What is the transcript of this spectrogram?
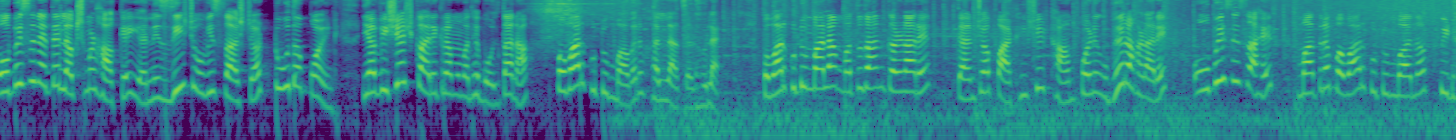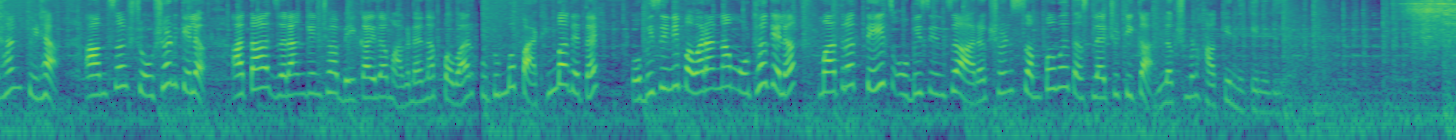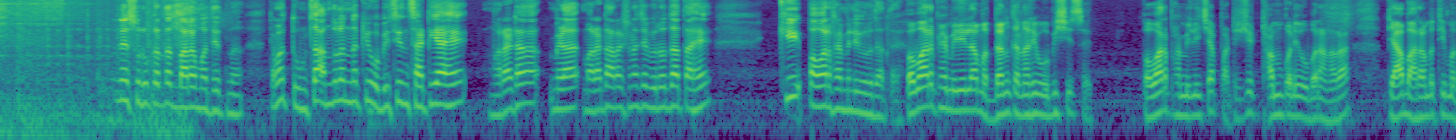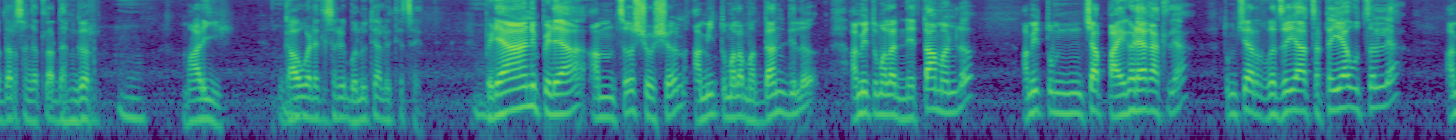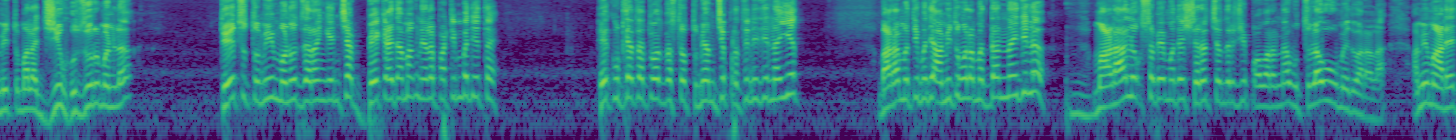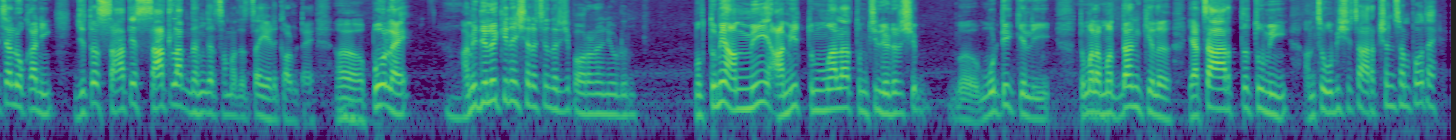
OBC नेते लक्ष्मण हाके यांनी Zee चोवीस तासच्या टू द पॉइंट या विशेष कार्यक्रमामध्ये बोलताना पवार कुटुंबावर हल्ला चढवलाय. पवार कुटुंबाला मतदान करणारे त्यांच्या पाठीशी ठामपणे उभे राहणारे ओबीसीच आहेत मात्र पवार कुटुंबानं पिढ्यानपिढ्या आमचं शोषण केलं. आता जरांगेंच्या बेकायदा मागण्यांना पवार कुटुंब पाठिंबा देत आहे ओबीसींनी पवारांना मोठं केलं मात्र तेच ओबीसींचं आरक्षण संपवत असल्याची टीका लक्ष्मण हाकेंनी केलेली आहे. ने सुरू करतात बारामतीतनं. त्यामुळे तुमचं आंदोलन नक्की ओबीसीसाठी आहे मराठा मिळा मराठा आरक्षणाच्या विरोधात आहे की पवार फॅमिली विरोधात आहे? पवार फॅमिलीला मतदान करणारे ओबीसीच आहेत. पवार फॅमिलीच्या पाठीशी ठामपणे उभं राहणारा त्या बारामती मतदारसंघातला धनगर माळी गावगाड्यातले सगळे बलुते आले तेच आहेत. पिढ्यान पिढ्या आमचं शोषण आम्ही तुम्हाला मतदान दिलं आम्ही तुम्हाला नेता मांडलं आम्ही तुमच्या पायघड्या घातल्या तुमच्या रजया चटया उचलल्या आम्ही तुम्हाला जी हुजूर म्हणलं तेच तुम्ही मनोज जरांगेंच्या बेकायदा मागण्याला पाठिंबा देत आहे हे कुठल्या तत्वात बसतं? तुम्ही आमचे प्रतिनिधी नाही आहेत बारामतीमध्ये आम्ही तुम्हाला मतदान नाही दिलं. माढा लोकसभेमध्ये शरदचंद्रजी पवारांना उचलावू उमेदवाराला. आम्ही माढ्याच्या लोकांनी जिथं सहा ते सात लाख धनगर समाजाचा हेड काउंट आहे पोल आहे आम्ही दिलं की नाही शरदचंद्रजी पवारांना निवडून? मग तुम्ही आम्ही आम्ही तुम्हाला तुमची लिडरशिप मोठी केली तुम्हाला मतदान केलं याचा अर्थ तुम्ही आमचं ओबीसीचं आरक्षण संपवत आहे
